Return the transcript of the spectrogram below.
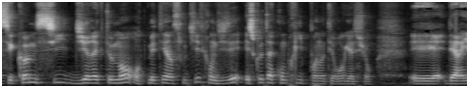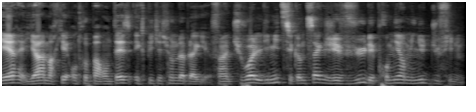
c'est comme si directement on te mettait un sous-titre et on disait Est-ce que t'as compris? Point d'interrogation et derrière, il y a marqué entre parenthèses explication de la blague. Enfin, tu vois, limite, c'est comme ça que j'ai vu les premières minutes du film.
